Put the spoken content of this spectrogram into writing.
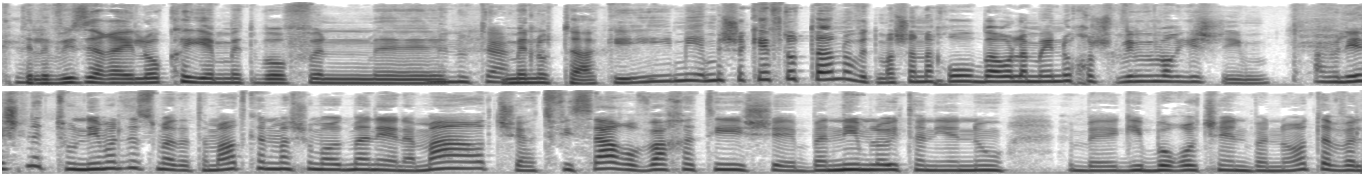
כן. טלוויזיה הרי לא קיימת באופן אה, מנותק, מנותק היא משקפת אותנו ואת מה שאנחנו בעולמנו חושבים ומרגישים. אבל יש נתונים על זה, זאת אומרת, את אמרת כאן משהו מאוד מעניין. אמרת שהתפיסה הרווחת היא שבנים לא יתעניינו בגיבורות שהן בנות, אבל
